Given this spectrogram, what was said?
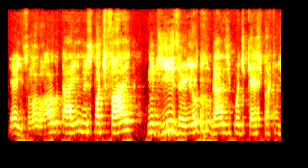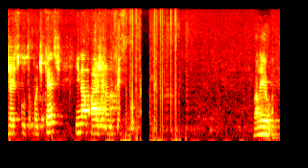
E é isso. Logo, logo tá aí no Spotify, no Deezer, em outros lugares de podcast, para quem já escuta podcast, e na página do Facebook Valeu.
